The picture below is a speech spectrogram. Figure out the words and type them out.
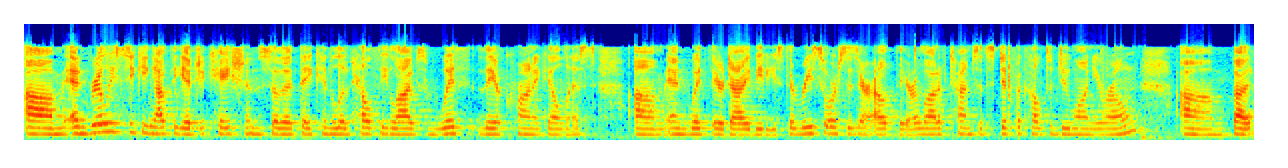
um, and really seeking out the education so that they can live healthy lives with their chronic illness um, and with their diabetes. The resources are out there. A lot of times it's difficult to do on your own, um, but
